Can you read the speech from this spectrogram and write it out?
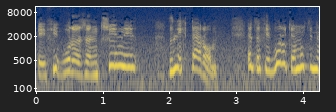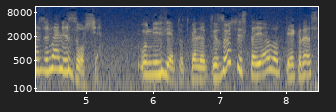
фігура жанчыны з ліхтаром Эту фигуру чему-то называли Зося. Унизе тут, когда ты Зоси, стоял вот как раз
